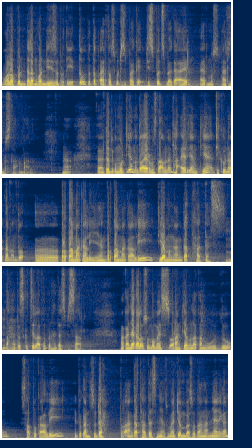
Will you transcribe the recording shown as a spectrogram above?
walaupun dalam kondisi seperti itu tetap air tersebut sebagai disebut sebagai air air mus air mustamal nah Eh, dan kemudian untuk air mustakmal adalah air yang dia digunakan untuk uh, pertama kalinya. Yang pertama kali dia mengangkat hadas, hmm. entah hadas kecil ataupun hadas besar. Makanya kalau seumpamanya seseorang dia melakukan wudhu satu kali, itu kan sudah terangkat hadasnya. Semuanya dia membasuh tangannya ini kan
